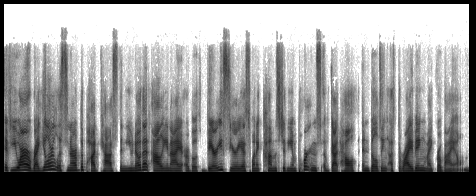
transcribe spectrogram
If you are a regular listener of the podcast, then you know that Aly and I are both very serious when it comes to the importance of gut health and building a thriving microbiome.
